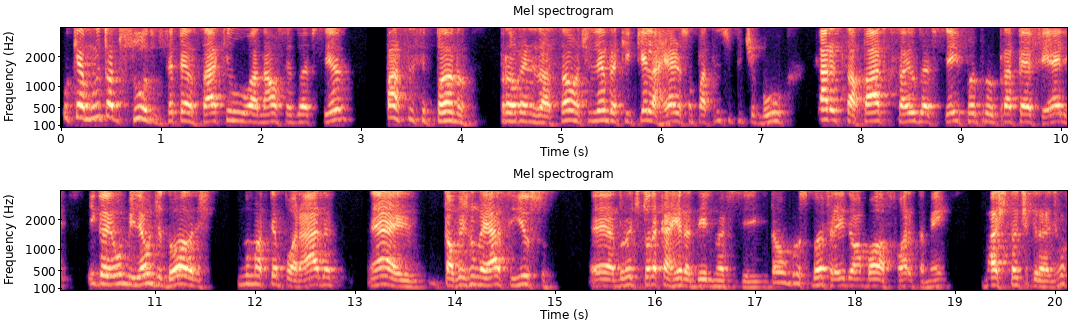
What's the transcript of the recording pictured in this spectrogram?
O que é muito absurdo você pensar que o announcer do UFC passa esse pano para a organização. te lembra que Kayla Harrison, Patrício Pitbull, cara de sapato que saiu do UFC e foi para a PFL e ganhou um milhão de dólares numa temporada. Né? talvez não ganhasse isso é, durante toda a carreira dele no UFC. Então, o Bruce Buffer aí deu uma bola fora também, bastante grande. Vou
